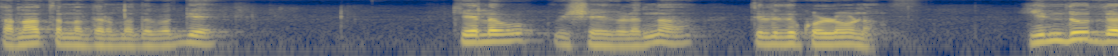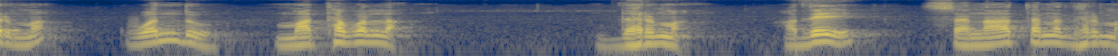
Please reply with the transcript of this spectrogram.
ಸನಾತನ ಧರ್ಮದ ಬಗ್ಗೆ ಕೆಲವು ವಿಷಯಗಳನ್ನು ತಿಳಿದುಕೊಳ್ಳೋಣ. ಹಿಂದೂ ಧರ್ಮ ಒಂದು ಮತವಲ್ಲ, ಧರ್ಮ. ಅದೇ ಸನಾತನ ಧರ್ಮ.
